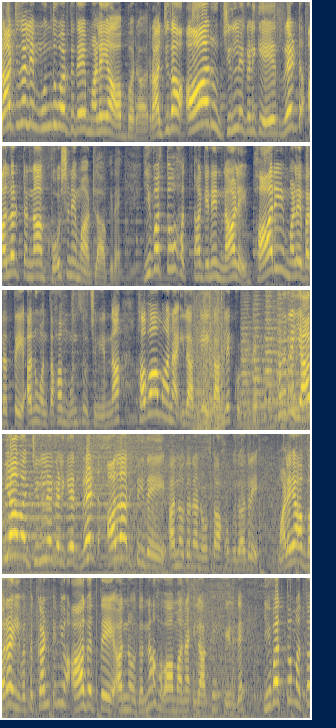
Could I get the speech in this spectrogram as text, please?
ರಾಜ್ಯದಲ್ಲಿ ಮುಂದುವರೆದಿದೆ ಮಳೆಯ ಅಬ್ಬರ. ರಾಜ್ಯದ ಆರು ಜಿಲ್ಲೆಗಳಿಗೆ ರೆಡ್ ಅಲರ್ಟ್ ಅನ್ನ ಘೋಷಣೆ ಮಾಡಲಾಗಿದೆ. ಇವತ್ತು ಹಾಗೇನೆ ನಾಳೆ ಭಾರಿ ಮಳೆ ಬರುತ್ತೆ ಅನ್ನುವಂತಹ ಮುನ್ಸೂಚನೆಯನ್ನ ಹವಾಮಾನ ಇಲಾಖೆ ಈಗಾಗಲೇ ಕೊಟ್ಟಿದೆ. ಹಾಗಾದ್ರೆ ಯಾವ್ಯಾವ ಜಿಲ್ಲೆಗಳಿಗೆ ರೆಡ್ ಅಲರ್ಟ್ ಇದೆ ಅನ್ನೋದನ್ನ ನೋಡ್ತಾ ಹೋಗೋದಾದ್ರೆ ಮಳೆಯ ಬರ ಇವತ್ತು ಕಂಟಿನ್ಯೂ ಆಗತ್ತೆ ಅನ್ನೋದನ್ನ ಹವಾಮಾನ ಇಲಾಖೆ ಹೇಳಿದೆ. ಇವತ್ತು ಮತ್ತು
